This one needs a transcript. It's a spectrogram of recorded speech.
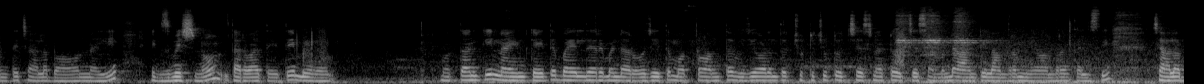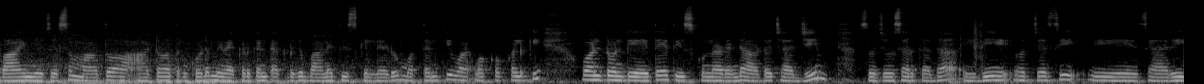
అంటే చాలా బాగున్నాయి ఎగ్జిబిషను. తర్వాత అయితే మేము మొత్తానికి నైన్కి అయితే బయలుదేరామండి. ఆ రోజైతే మొత్తం అంతా విజయవాడ అంతా చుట్టూ చుట్టూ వచ్చేసినట్టు వచ్చేసామండి. ఆంటీలు అందరం మేమందరం కలిసి చాలా బాగా ఎంజాయ్ చేసాం. మాతో ఆటో అతను కూడా మేము ఎక్కడికంటే అక్కడికి బాగానే తీసుకెళ్ళాడు. మొత్తానికి ఒక్కొక్కరికి వన్ ట్వంటీ అయితే తీసుకున్నాడండి ఆటో ఛార్జీ. సో చూసారు కదా ఇది వచ్చేసి ఈ sari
